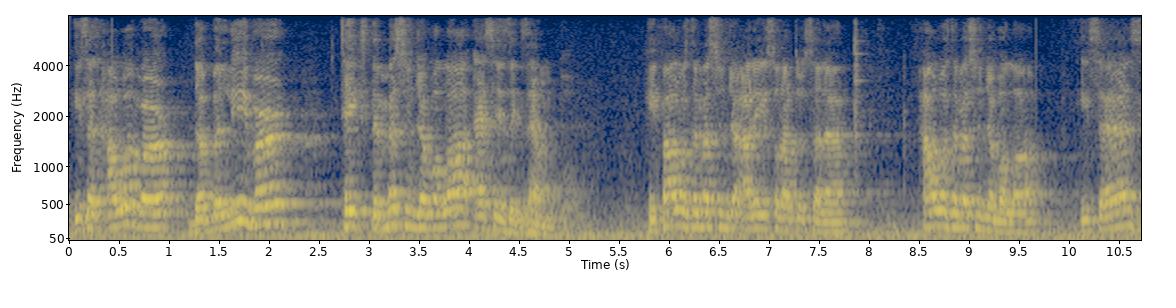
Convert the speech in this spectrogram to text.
He says, however, the believer takes the messenger of Allah as his example. He follows the messenger alayhi salatu wasalam. How was the messenger of Allah? He says,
